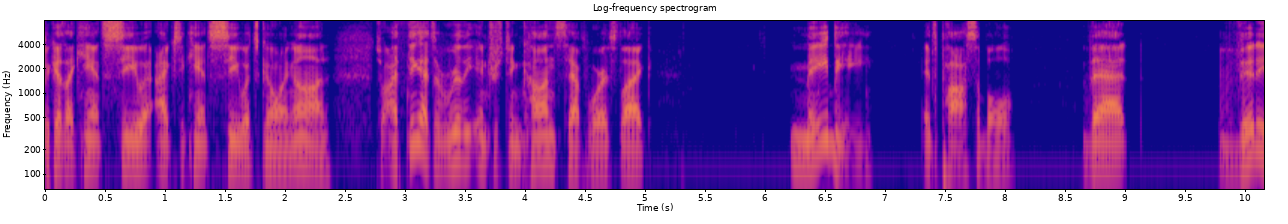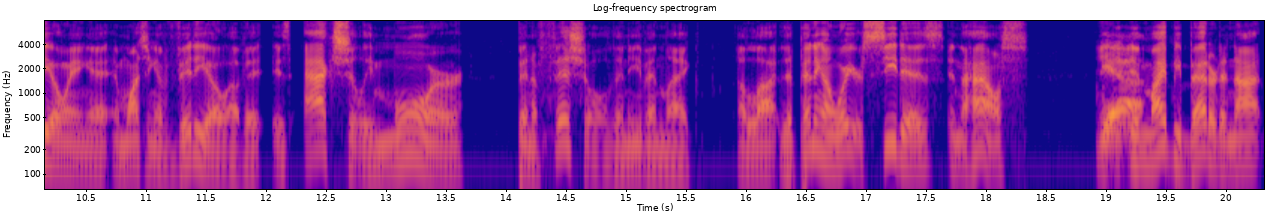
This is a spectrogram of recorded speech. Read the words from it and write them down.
because I can't see what I actually can't see what's going on. So I think that's a really interesting concept where it's like maybe it's possible that videoing it and watching a video of it is actually more beneficial than even like a lot depending on where your seat is in the house it- Yeah. it, might be better to not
